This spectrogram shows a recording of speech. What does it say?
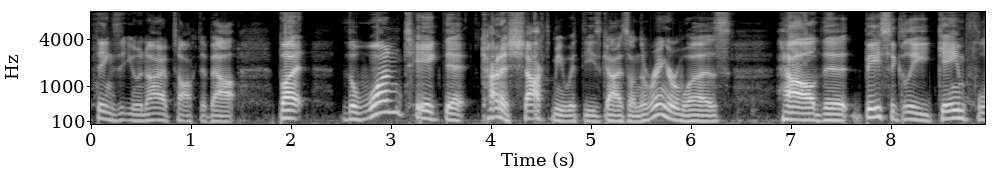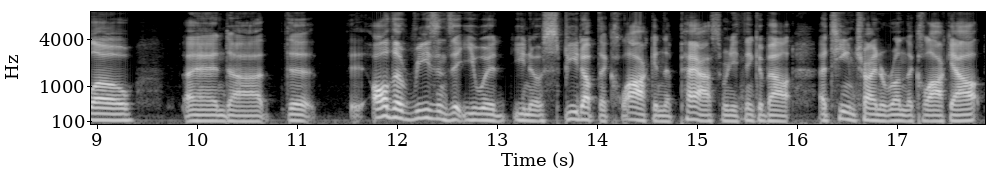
things that you and I have talked about. But the one take that kind of shocked me with these guys on the ringer was how the basically game flow and uh, the all the reasons that you would you know speed up the clock in the past when you think about a team trying to run the clock out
